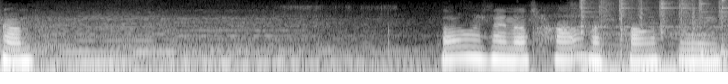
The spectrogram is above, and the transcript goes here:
That was in a heartless policy.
